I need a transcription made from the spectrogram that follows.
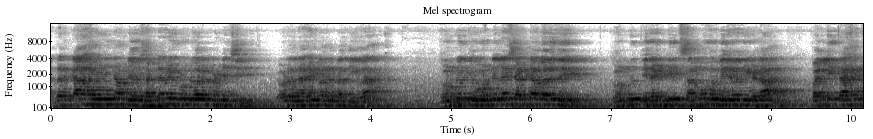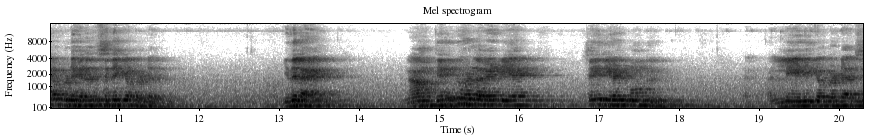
அதற்காக வேண்டி அப்படி ஒரு சட்டமே கொண்டு வரப்பட்டுச்சு. எவ்வளவு நடைமுறை பார்த்தீங்களா? தொண்ணூத்தி ஒண்ணுல சட்டம் வருது. தொண்ணூத்தி ரெண்டில் சமூக விரோதிகளால் பள்ளி தகர்க்கப்படுகிறது சிதைக்கப்பட்டது. இதில் நாம் தெரிந்து கொள்ள வேண்டிய செய்திகள் மூன்று. பள்ளி இடிக்கப்பட்டாச்சு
